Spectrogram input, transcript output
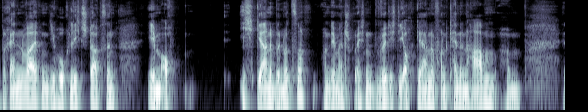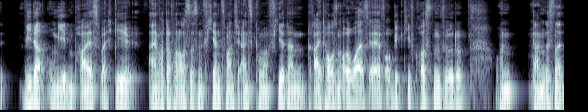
Brennweiten, die hochlichtstark sind, eben auch ich gerne benutze und dementsprechend würde ich die auch gerne von Canon haben. Ähm, wieder um jeden Preis, weil ich gehe einfach davon aus, dass ein 24 1,4 dann 3000 Euro als RF-Objektiv kosten würde und dann ist, nicht,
